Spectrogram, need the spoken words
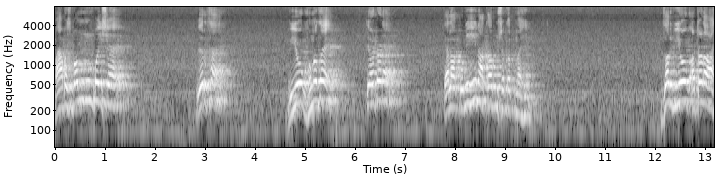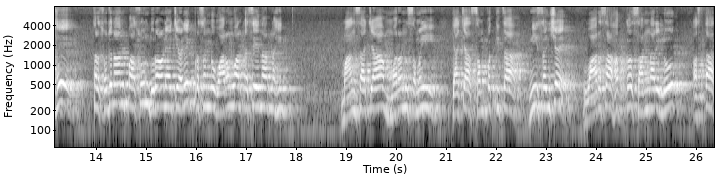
माझ्यापाशी बम पैसे आहे. व्यर्थ आहे. वियोग होणंच आहे. ते अटळ आहे. त्याला कोणीही नाकारू शकत नाही. जर वियोग अटळ आहे तर स्वजनांपासून दुरावण्याचे अनेक प्रसंग वारंवार कसे येणार नाहीत? माणसाच्या मरणसमयी त्याच्या संपत्तीचा निसंशय वारसा हक्क सांगणारे लोक असतात.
